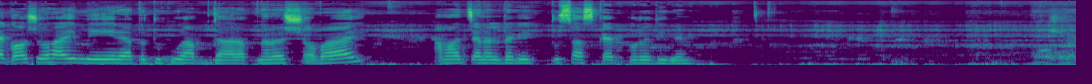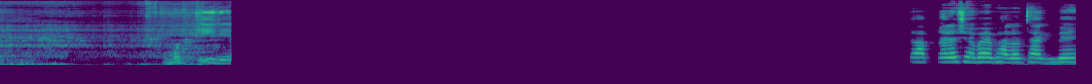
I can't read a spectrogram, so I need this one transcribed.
এক অসহায় মেয়ের এতটুকু আবদার। আপনারা সবাই আমার চ্যানেলটাকে একটু সাবস্ক্রাইব করে দিবেন। তো আপনারা সবাই ভালো থাকবেন,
